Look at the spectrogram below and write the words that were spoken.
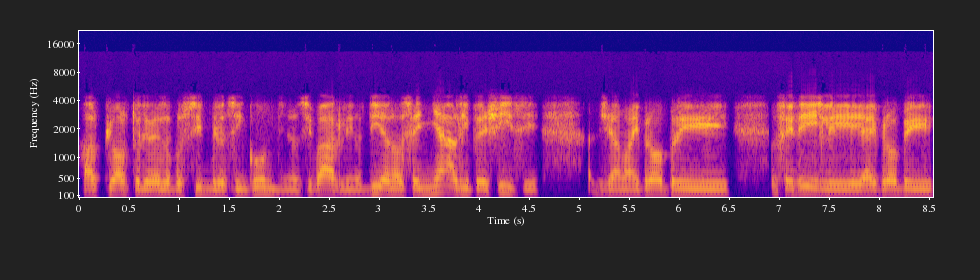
al più alto livello possibile si incontrino, si parlino, diano segnali precisi diciamo, ai propri fedeli, ai propri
